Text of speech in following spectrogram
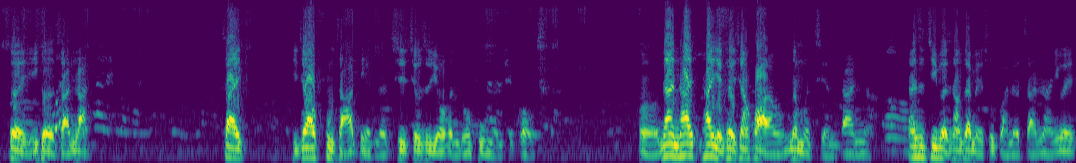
所以一个展览在比较复杂点的，其实就是有很多部门去构成。嗯，但它它也可以像画廊那么简单呐、嗯但是基本上在美术馆的展览，因为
